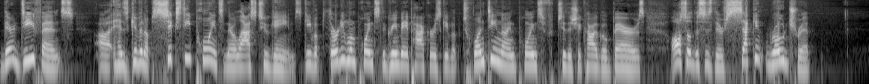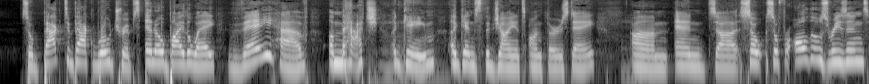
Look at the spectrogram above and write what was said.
Their defense uh, has given up 60 points in their last two games. Gave up 31 points to the Green Bay Packers. Gave up 29 points to the Chicago Bears. Also, this is their second road trip so back to back road trips. And oh, by the way, they have a match, a game against the Giants on Thursday. Um, and uh, so, so for all those reasons,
